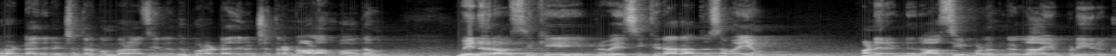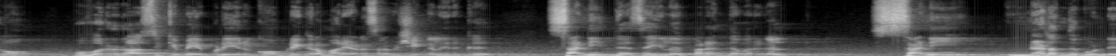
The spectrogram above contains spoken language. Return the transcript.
புரட்டாதி நட்சத்திரம் கும்பராசியிலிருந்து புரட்டாதி நட்சத்திரம் நாலாம் பாதம் மீனராசிக்கு பிரவேசிக்கிறார். அது சமயம் பன்னிரெண்டு ராசி பலன்கள்லாம் எப்படி இருக்கும்? ஒவ்வொரு ராசிக்குமே எப்படி இருக்கும்? அப்படிங்கிற மாதிரியான சில விஷயங்கள் இருக்குது சனி தசையில் பிறந்தவர்கள் சனி நடந்து கொண்டு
